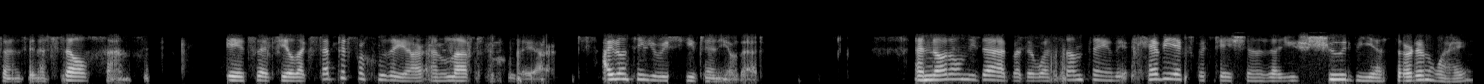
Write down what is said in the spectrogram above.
sense, in a self sense. It's they feel accepted for who they are and loved for who they are. I don't think you received any of that. And not only that, but there was something, the heavy expectations that you should be a certain way,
